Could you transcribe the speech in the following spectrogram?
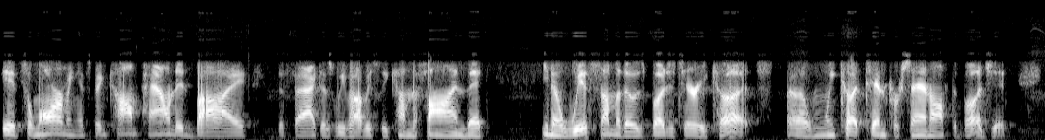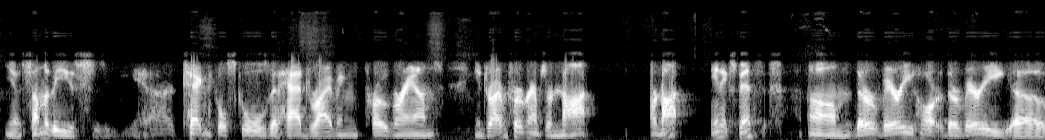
it's alarming. It's been compounded by the fact, as we've obviously come to find, that you know with some of those budgetary cuts, uh, when we cut 10% off the budget, you know some of these uh, technical schools that had driving programs, you know, driving programs are not are not inexpensive. Um, they're very hard. They're very uh,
